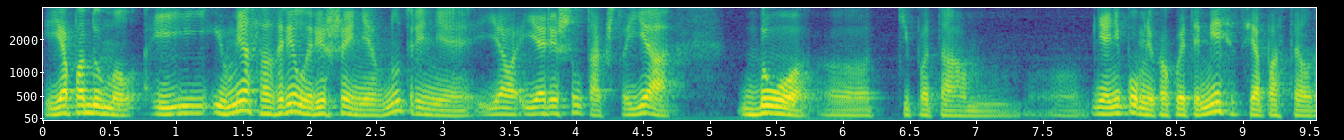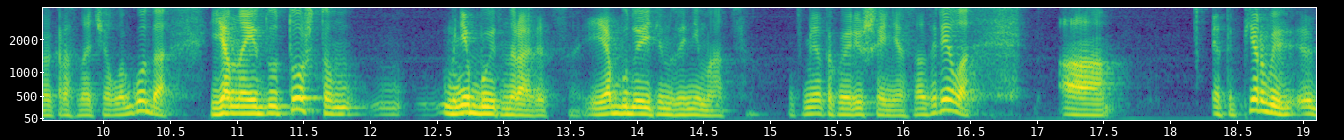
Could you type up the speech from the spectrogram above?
И я подумал, и, и у меня созрело решение внутреннее. Я, я решил так, что я до, э, типа там, э, я не помню, какой-то месяц я поставил, как раз начало года, я найду то, что мне будет нравиться, и я буду этим заниматься. Вот у меня такое решение созрело. А это первый, э,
